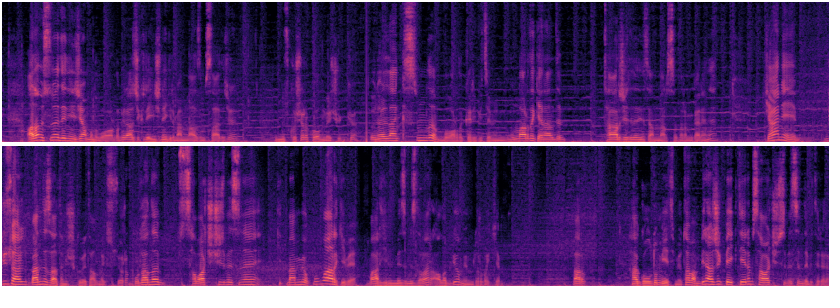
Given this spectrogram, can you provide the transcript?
Adam üstüne deneyeceğim bunu bu arada. Birazcık range'ine girmem lazım sadece. Dümdüz koşarak olmuyor çünkü. Önerilen kısmı da bu arada garip itemin. Bunlar da genelde tercih edilen insanlar sanırım Garen'e. Yani güzel. Ben de zaten 3 kuvvet almak istiyorum. Buradan da savaşçı çizmesine gitmem yok mu? Var gibi. Var yenilmezimiz de var. Alabiliyor muyum? Dur bakayım. Var. Ha gold'um yetmiyor. Tamam birazcık bekleyelim savaş çizmesini de bitirelim.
